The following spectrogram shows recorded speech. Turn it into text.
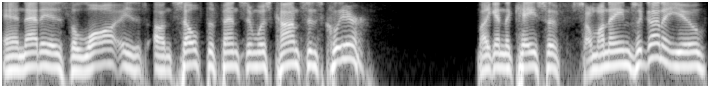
And that is the law is on self-defense in Wisconsin's clear. Like in the case of someone aims a gun at you,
